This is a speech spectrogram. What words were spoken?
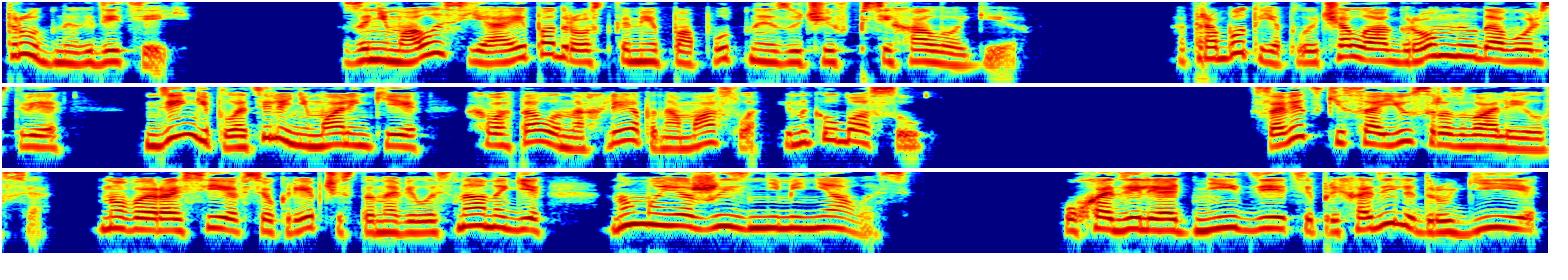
трудных детей. Занималась я и подростками, попутно изучив психологию. От работы я получала огромное удовольствие. Деньги платили немаленькие, хватало на хлеб, на масло и на колбасу. Советский Союз развалился. Новая Россия все крепче становилась на ноги, но моя жизнь не менялась. Уходили одни дети, приходили другие.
